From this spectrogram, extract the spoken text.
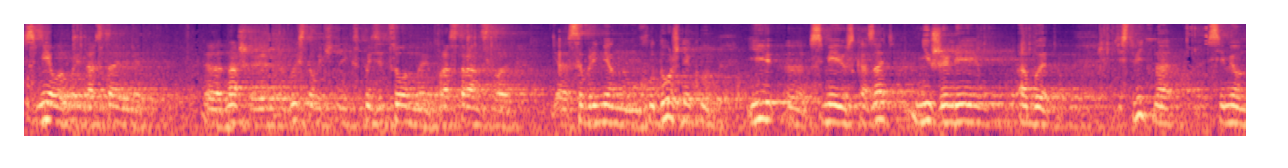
смело предоставили наше выставочное экспозиционное пространство современному художнику и, смею сказать, не жалеем об этом. Действительно, Семен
